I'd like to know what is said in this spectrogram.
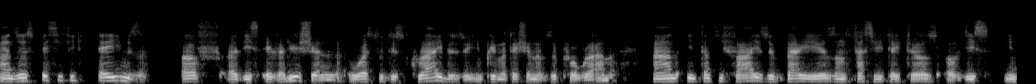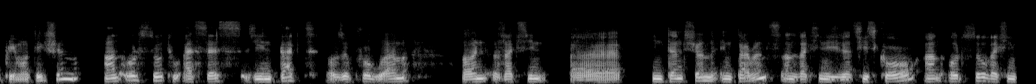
And the specific aims of uh, this evaluation was to describe the implementation of the program and identify the barriers and facilitators of this implementation and also to assess the impact of the program on vaccine uh, intention in parents and vaccine hesitancy score, and also vaccine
